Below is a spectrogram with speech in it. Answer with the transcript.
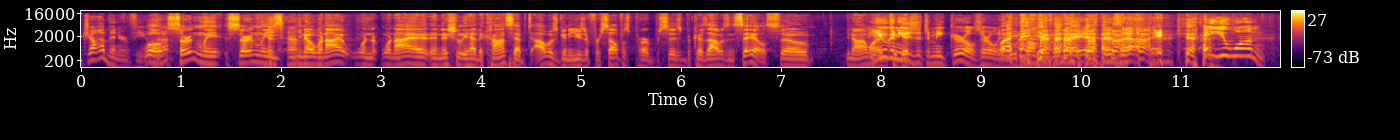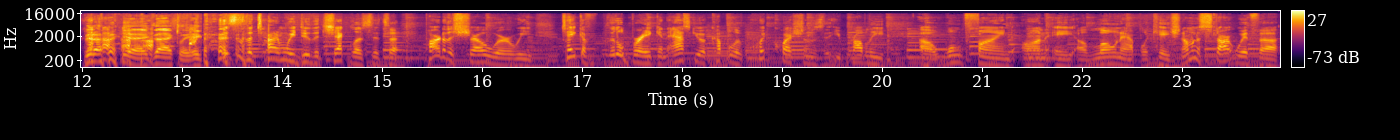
job interview. Well, huh? certainly, certainly, you know, when I when when I initially had the concept, I was going to use it for selfish purposes because I was in sales. So, you know, I wanted you were going to to get- use it to meet girls earlier. You told me, but, uh, there's, uh, Hey, you won. yeah, exactly. this is the time we do the checklist. It's a part of the show where we take a little break and ask you a couple of quick questions that you probably uh, won't find on a, a loan application. I'm going to start with uh,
